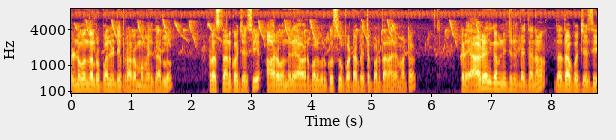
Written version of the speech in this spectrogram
రెండు వందల రూపాయల నుండి ప్రారంభమైన ధరలు. ప్రస్తుతానికి వచ్చేసి ఆరు వందల యాభై రూపాయల వరకు సూపర్ టాప్ అయితే పడతానమాట ఇక్కడ యావరేజ్ గమనించినట్లయితేనా దాదాపు వచ్చేసి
